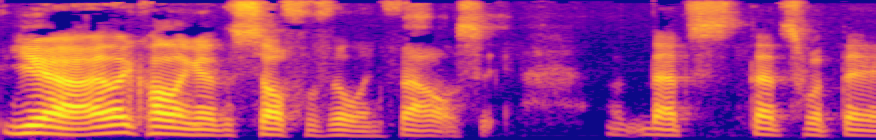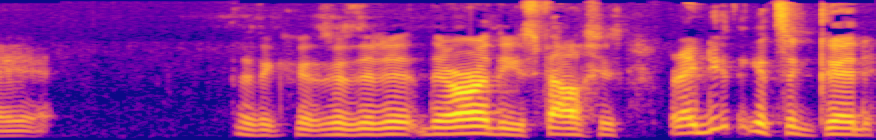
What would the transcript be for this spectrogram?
Yeah, I like calling it the self-fulfilling fallacy. That's, that's what they, because there are these fallacies, but I do think it's a good,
